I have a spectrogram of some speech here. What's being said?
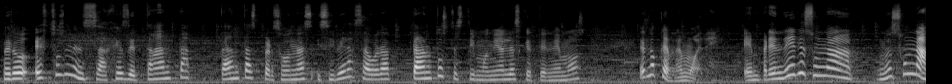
Pero estos mensajes de tanta, tantas personas, y si vieras ahora tantos testimoniales que tenemos, es lo que me mueve. Emprender es una, no es una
